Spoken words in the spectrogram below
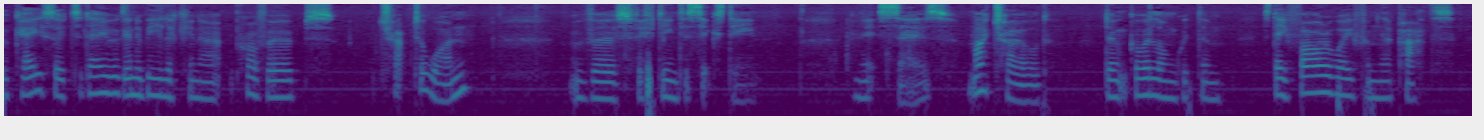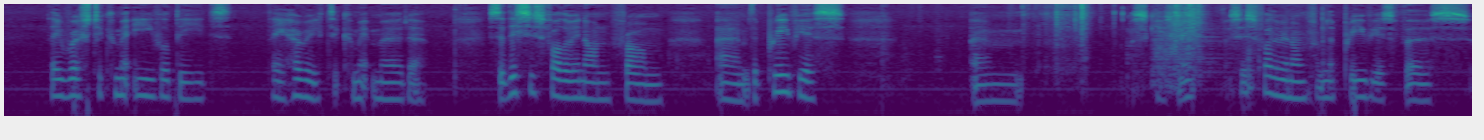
Okay, so today we're going to be looking at Proverbs chapter 1, verse 15 to 16. And it says, My child, don't go along with them. Stay far away from their paths. They rush to commit evil deeds. They hurry to commit murder. So this is following on from um, the previous. Um, excuse me. This is following on from the previous verse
